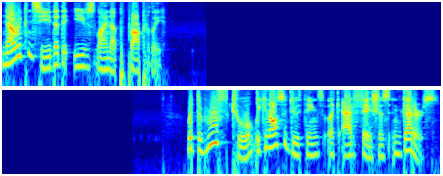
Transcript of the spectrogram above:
Now we can see that the eaves line up properly. With the Roof tool, we can also do things like add fascias and gutters.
